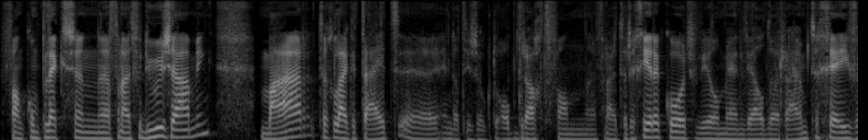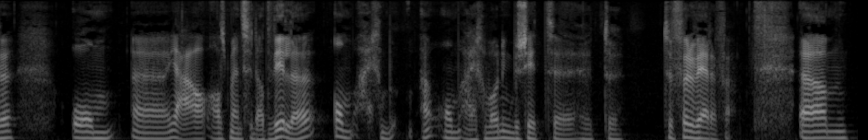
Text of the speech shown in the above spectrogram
van complexen vanuit verduurzaming. Maar tegelijkertijd, en dat is ook de opdracht van, vanuit het regeerakkoord, wil men wel de ruimte geven om, uh, ja, als mensen dat willen, om eigen, om eigen woningbezit uh, te, te verwerven. Um,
